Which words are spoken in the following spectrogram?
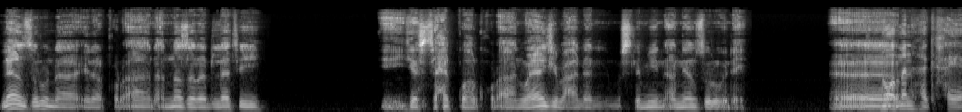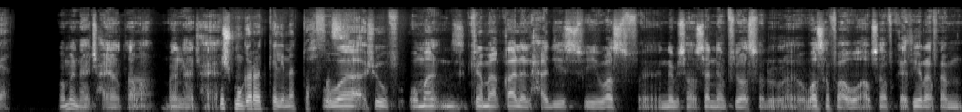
لا ينظرون إلى القرآن النظرة التي يستحقها القرآن ويجب على المسلمين أن ينظروا إليه. آه، هو منهج حياة. ومنهج حياة طبعا آه. منهج حياة. مش مجرد كلمات تحفظ. وشوف وما كما قال الحديث في وصف النبي صلى الله عليه وسلم في وصف وصفه أوصاف كثيرة فمن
